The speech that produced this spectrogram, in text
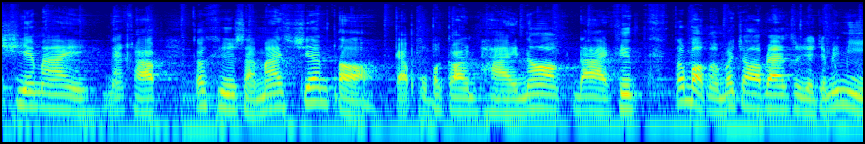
HDMI นะครับ ก็คือสามารถเชื่อมต่อกับอุปกรณ์ภายนอกได้ คือต้องบอกก่อนว่าจอแบรนด์ส่วนใหญ่จะไม่มี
